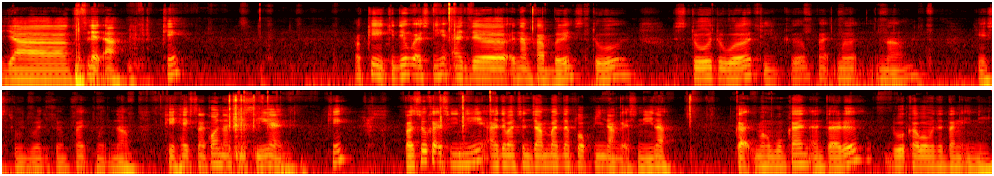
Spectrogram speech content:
yang flat ah okey okey kita tengok kat sini ada 6 carbon satu satu dua tiga empat lima enam. Okey satu dua tiga empat lima enam. Okey hexagon dan sisi kan? Okey. Lepas tu kat sini ada macam jamban dan propinang kat sini lah. Kat menghubungkan antara dua karbon bertentangan ini.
